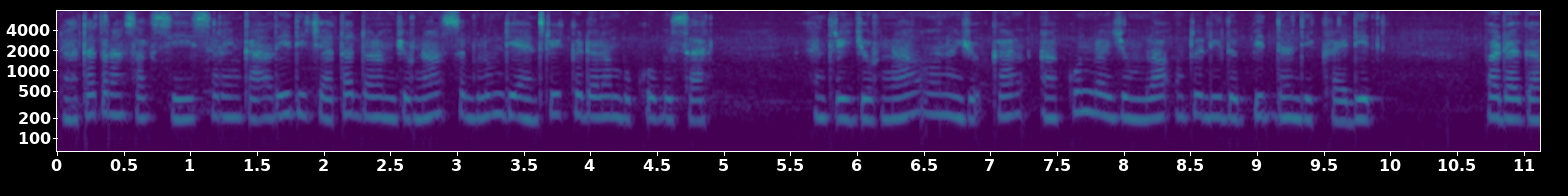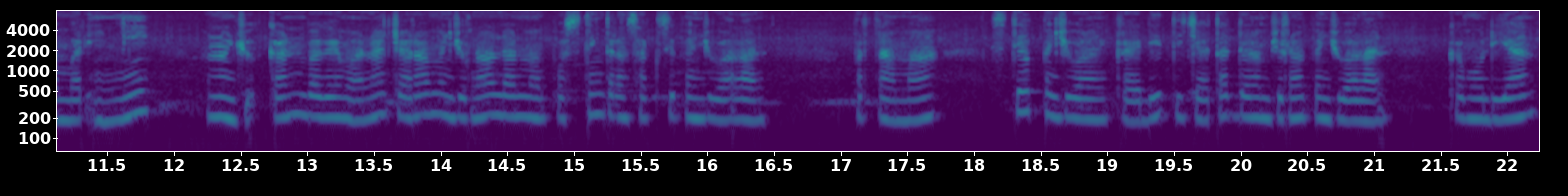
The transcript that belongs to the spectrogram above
Data transaksi sering kali dicatat dalam jurnal sebelum di-entry ke dalam buku besar. Entry jurnal menunjukkan akun dan jumlah untuk didebit dan dikredit. Pada gambar ini, menunjukkan bagaimana cara menjurnal dan memposting transaksi penjualan. Pertama, setiap penjualan kredit dicatat dalam jurnal penjualan. Kemudian,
